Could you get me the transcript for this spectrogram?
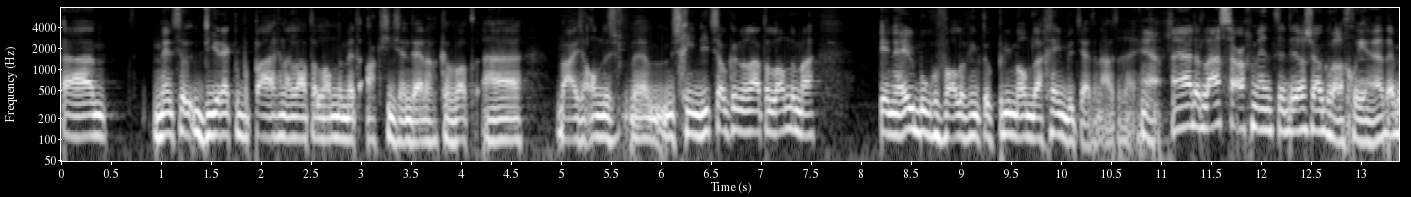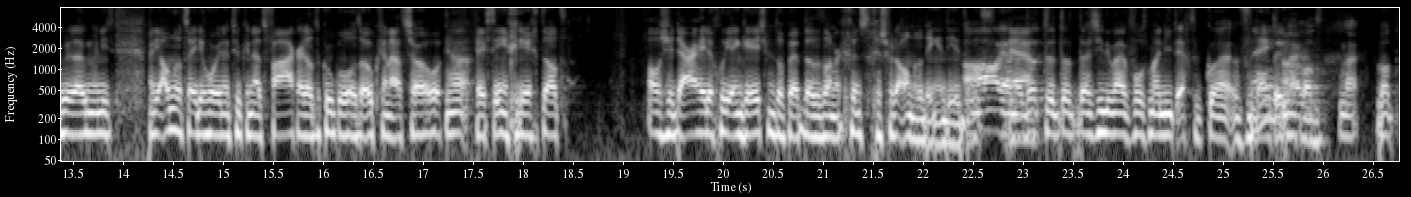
um, mensen direct op een pagina laten landen met acties en dergelijke, wat, uh, waar je ze anders uh, misschien niet zou kunnen laten landen, maar in een heleboel gevallen vind ik het ook prima om daar geen budget aan uit te geven. Ja, nou ja, dat laatste argument dat was ook wel een goede. Dat heb ik ook nog niet. Maar die andere twee die hoor je natuurlijk inderdaad vaker. Dat Google het ook inderdaad zo heeft ingericht dat als je daar hele goede engagement op hebt, dat het dan weer gunstig is voor de andere dingen die het doet. Oh ja, ja. Dat, dat, daar zien wij volgens mij niet echt een, verband in. Nee, wat, nee. wat,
